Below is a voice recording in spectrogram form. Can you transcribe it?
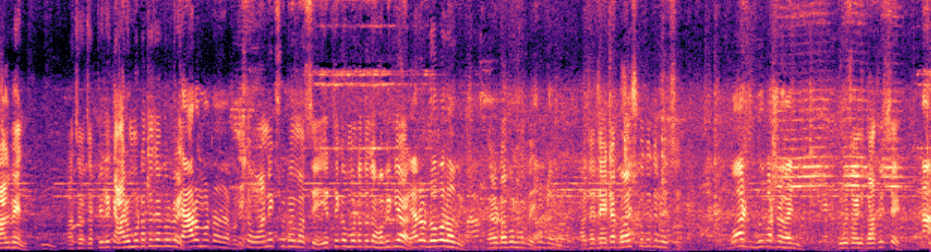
পালবেন? আচ্ছা আচ্ছা। পেলে কি আরও মোটা তাজা করবেন? এটা আরও মোটা যাবে এটা অনেক ছোট আছে। এর থেকেও মোটা তাজা হবে কি আর? আরও ডবল হবে। আরও ডাবল হবে। আচ্ছা আচ্ছা। এটা বয়স কতদিন হয়েছে? বয়স দু বছর হয়নি। দু বছর দাঁত হয়েছে? না।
